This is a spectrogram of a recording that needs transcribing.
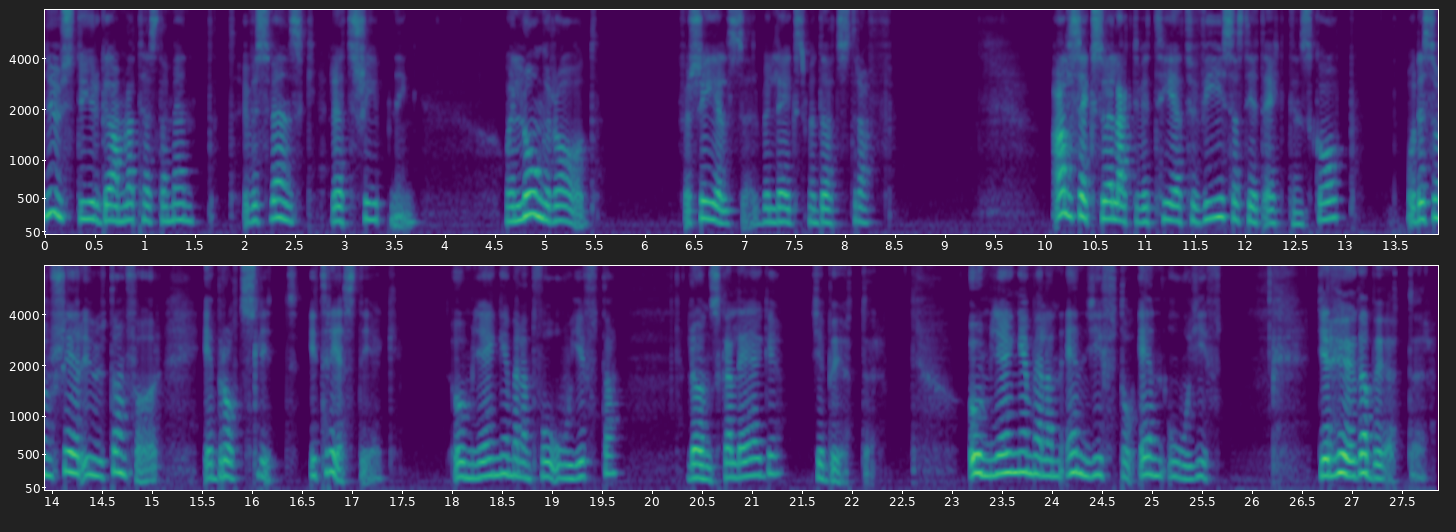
Nu styr Gamla testamentet över svensk rättsskipning och en lång rad förseelser beläggs med dödsstraff. All sexuell aktivitet förvisas till ett äktenskap och det som sker utanför är brottsligt i tre steg. Umgänge mellan två ogifta, lönska läge, ger böter. Umgänge mellan en gift och en ogift ger höga böter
